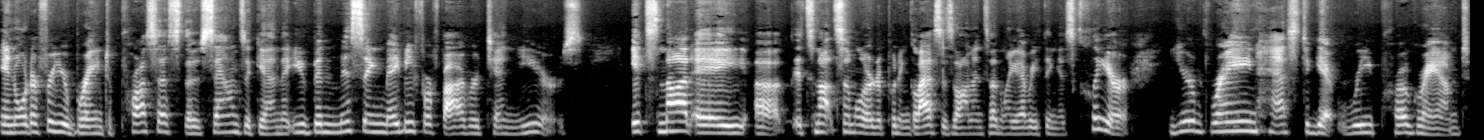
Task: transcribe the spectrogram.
in order for your brain to process those sounds again that you've been missing maybe for five or ten years it's not a uh, it's not similar to putting glasses on and suddenly everything is clear. Your brain has to get reprogrammed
